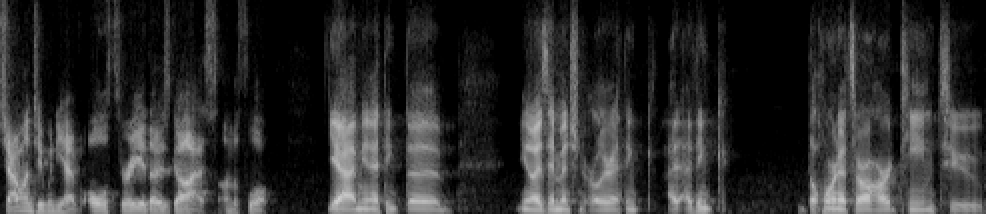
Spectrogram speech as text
challenging when you have all three of those guys on the floor. Yeah, I mean, I think the, you know, as I mentioned earlier, I think I, I think the Hornets are a hard team to,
